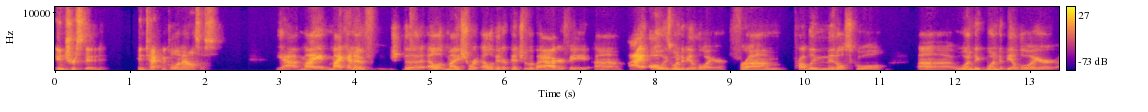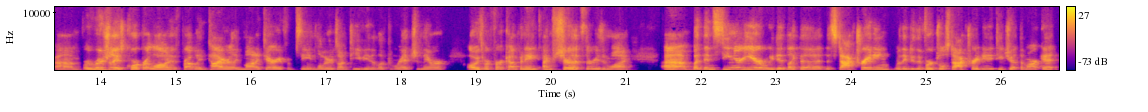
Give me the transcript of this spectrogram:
interested in technical analysis? Yeah, my my kind of the my short elevator pitch of a biography. Um, I always wanted to be a lawyer from probably middle school uh, wanted to, wanted to be a lawyer. Um, originally, as corporate law, and it's probably entirely monetary from seeing lawyers on TV that looked rich and they were always work for a company. I'm sure that's the reason why. Um, but then senior year, we did like the the stock trading where they do the virtual stock trading. They teach you at the market,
